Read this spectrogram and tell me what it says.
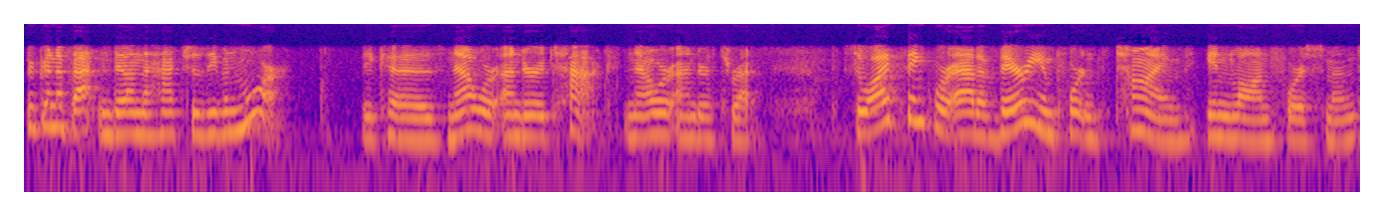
They're going to batten down the hatches even more because now we're under attack. Now we're under threat. So I think we're at a very important time in law enforcement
